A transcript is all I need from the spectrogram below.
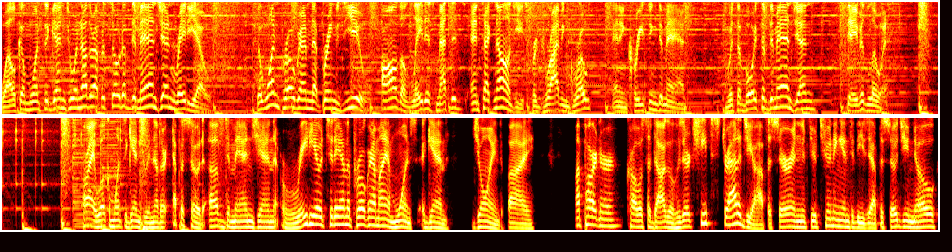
Welcome once again to another episode of Demand Gen Radio, the one program that brings you all the latest methods and technologies for driving growth and increasing demand. With the voice of Demand Gen, David Lewis. All right, welcome once again to another episode of Demand Gen Radio. Today on the program, I am once again joined by my partner, Carlos Hidalgo, who's our Chief Strategy Officer. And if you're tuning into these episodes, you know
